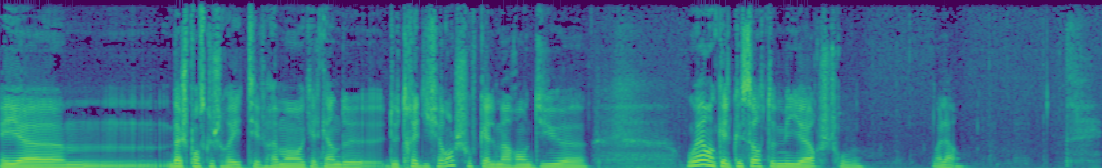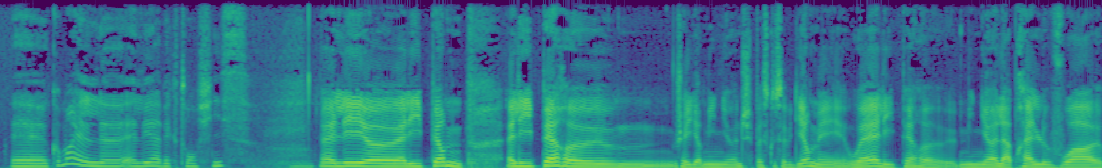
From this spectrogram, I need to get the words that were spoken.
Et bah, je pense que j'aurais été vraiment quelqu'un de, de, très différent. Je trouve qu'elle m'a rendu, ouais, en quelque sorte meilleure, je trouve. Voilà. Euh, comment elle, elle est avec ton fils? Elle est, euh, elle est hyper, elle est hyper, euh, j'allais dire mignonne, je sais pas ce que ça veut dire, mais ouais, elle est hyper mignonne. Après, elle le voit.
